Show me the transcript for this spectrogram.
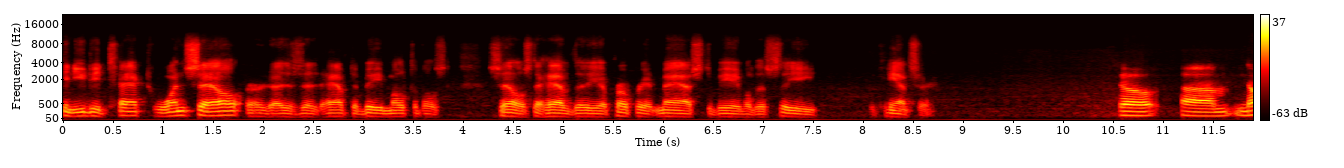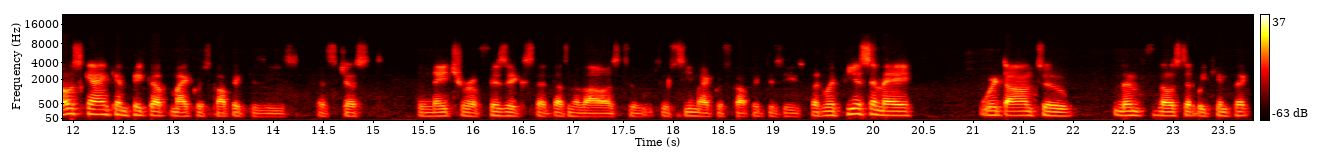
can you detect one cell or does it have to be multiples cells to have the appropriate mass to be able to see the cancer. So um, no scan can pick up microscopic disease. That's just the nature of physics that doesn't allow us to, to see microscopic disease. But with PSMA, we're down to lymph nodes that we can pick,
